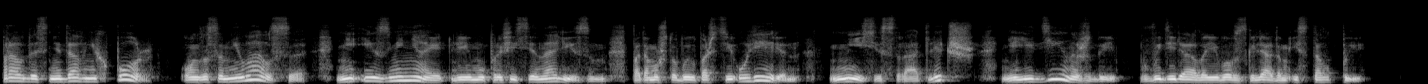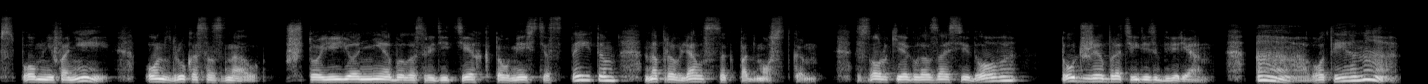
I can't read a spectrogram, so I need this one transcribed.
Правда, с недавних пор он засомневался, не изменяет ли ему профессионализм, потому что был почти уверен, миссис Ратлидж не единожды выделяла его взглядом из толпы. Вспомнив о ней, он вдруг осознал, что ее не было среди тех, кто вместе с Тейтом направлялся к подмосткам. Зоркие глаза Седова тут же обратились к дверям. «А, вот и она!»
